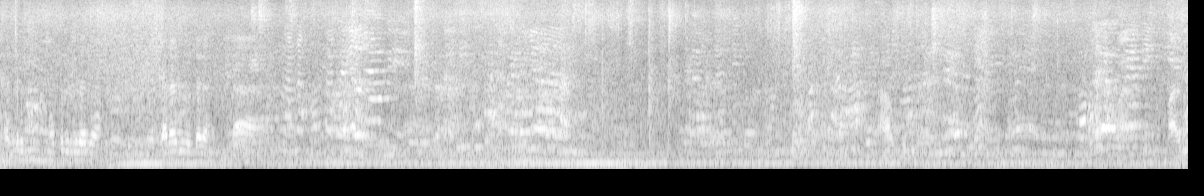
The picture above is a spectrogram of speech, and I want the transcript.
Mau pergi mau pergi dadah. Dadah dulu dadah. Dah. Abu. Pagi.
